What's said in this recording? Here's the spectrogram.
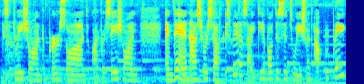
the situation, the person, the conversation. And then ask yourself, is my anxiety about the situation appropriate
